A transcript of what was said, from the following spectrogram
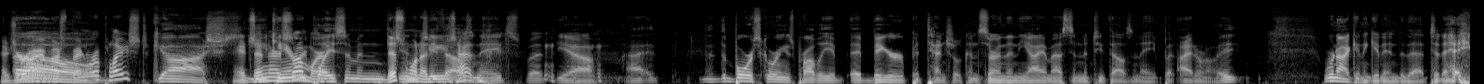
Has your IMS been Oh, replaced? Gosh, It's you in there can't somewhere. replace them in This in one of these hadn't. but yeah, I, the the bore scoring is probably a, a bigger potential concern than the IMS in the 2008. But I don't know. It, we're not going to get into that today.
